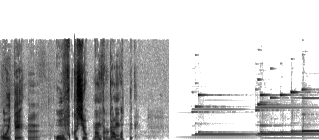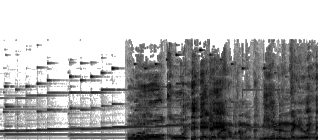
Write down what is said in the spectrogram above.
置いてうん。往復しよう。なんとか頑張っておお怖こえれのことなんだけど私見えるんだけど確か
